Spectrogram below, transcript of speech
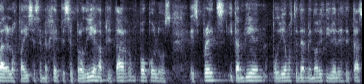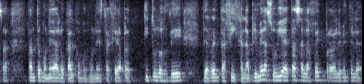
para los países emergentes. Se podrían apretar un poco los spreads y también podríamos tener menores niveles de tasa, tanto en moneda local como en moneda extranjera, para títulos de, de renta fija. La primera subida de tasa de la Fed probablemente la,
